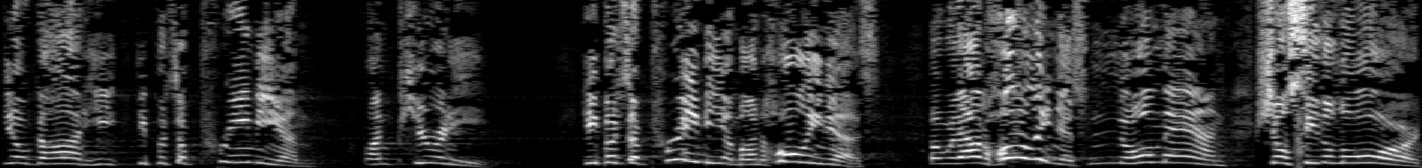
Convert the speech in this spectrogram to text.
You know, God, He, he puts a premium on purity. He puts a premium on holiness. But without holiness, no man shall see the Lord.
